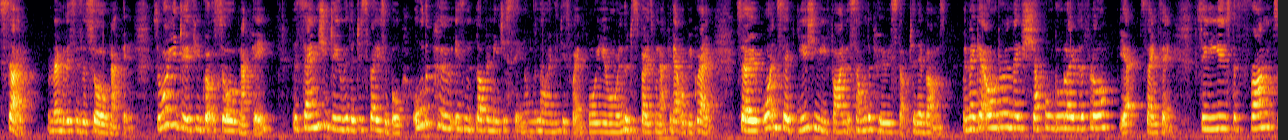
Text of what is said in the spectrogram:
So, remember this is a soiled nappy. So what you do if you've got a soiled nappy, the same as you do with a disposable. All the poo isn't lovingly just sitting on the line and just waiting for you or in the disposable nappy, that would be great. So what instead, usually you find that some of the poo is stuck to their bums. When they get older and they've shuffled all over the floor, yeah, same thing. So you use the front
